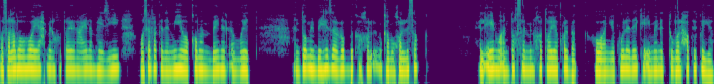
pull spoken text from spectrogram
وصلب وهو يحمل خطايا العالم هذه وسفك دمه وقام من بين الأموات. أن تؤمن بهذا الرب كمخلصك الآن وأن تغسل من خطايا قلبك هو أن يكون لديك إيمان التوبة الحقيقية.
